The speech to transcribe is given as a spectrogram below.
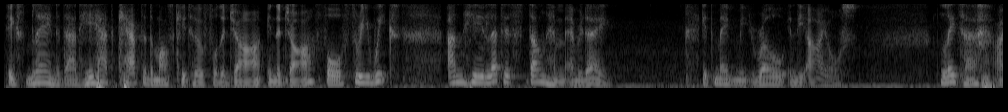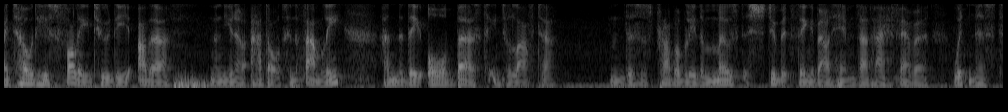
He explained that he had kept the mosquito for the jar in the jar for three weeks, and he let it stung him every day. It made me roll in the aisles. Later, I told his folly to the other, you know, adults in the family, and they all burst into laughter. Mm, this is probably the most stupid thing about him that I have ever witnessed.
